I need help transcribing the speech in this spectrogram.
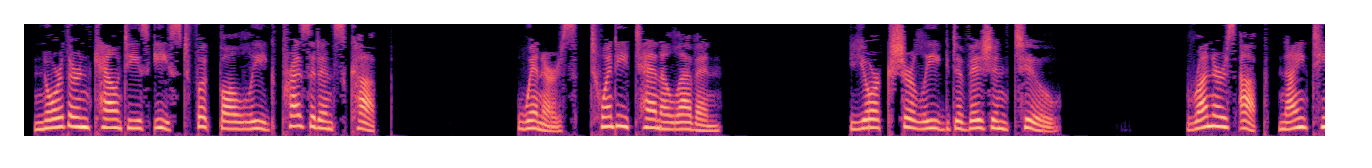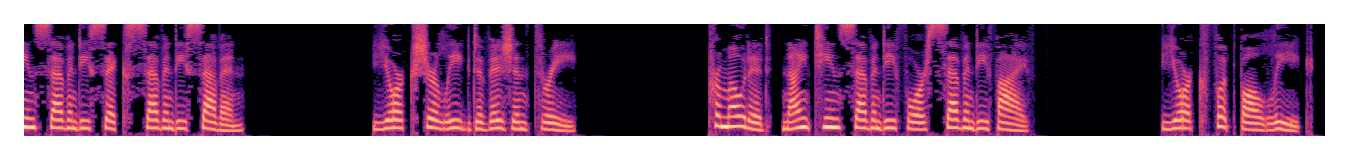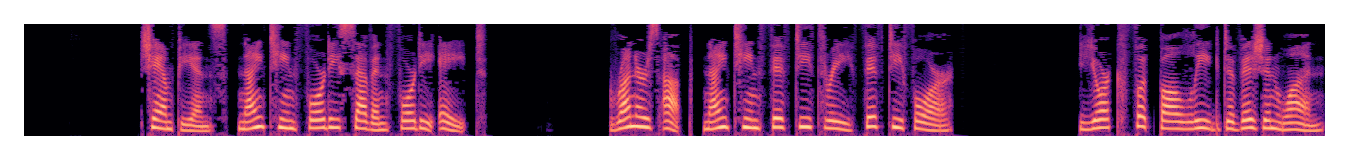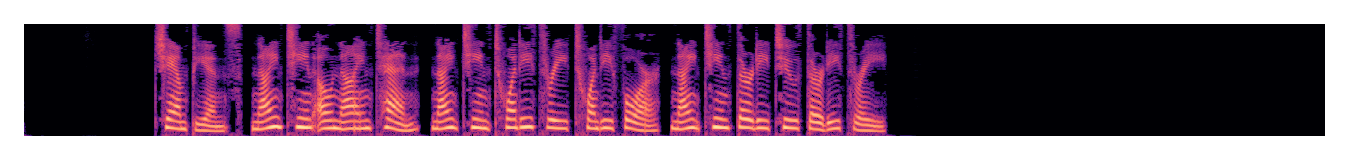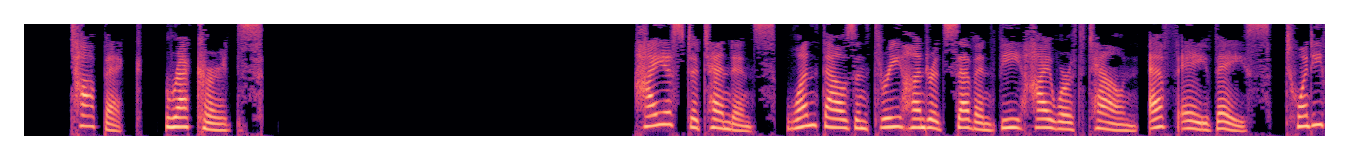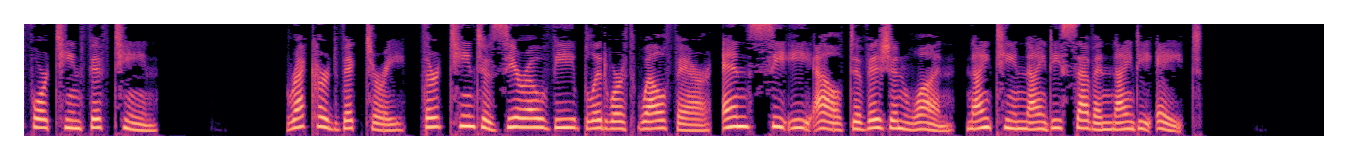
Northern Counties East Football League President's Cup. Winners, 2010-11 Yorkshire League Division 2 Runners-up, 1976–77 Yorkshire League Division 3 Promoted, 1974–75 York Football League. Champions, 1947–48 Runners-up, 1953–54 York Football League Division 1 Champions, 1909-10, 1923-24, 1932-33. Topic: Records. Highest attendance, 1,307 v Highworth Town, FA Vase, 2014-15 record victory, 13-0 v Blidworth Welfare, NCEL Division 1, 1997-98.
